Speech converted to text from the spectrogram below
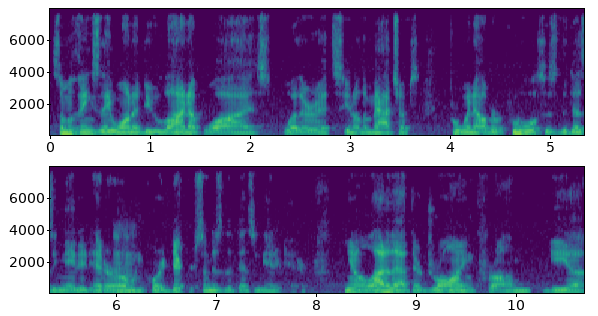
some of the things they want to do lineup wise, whether it's you know the matchups for when Albert Pujols is the designated hitter mm-hmm. or when Corey Dickerson is the designated hitter, you know a lot of that they're drawing from the uh,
